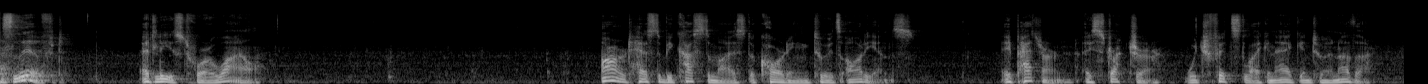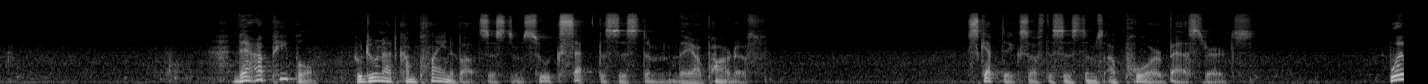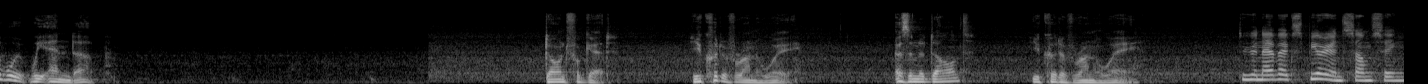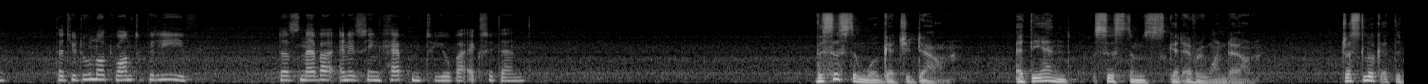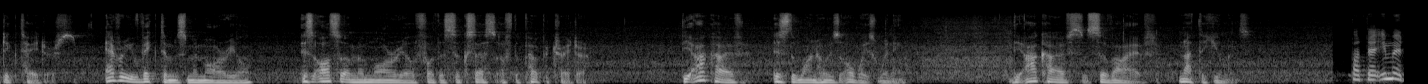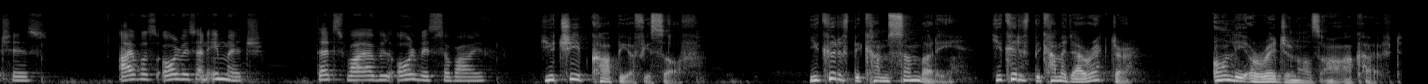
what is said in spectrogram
has lived, at least for a while. Art has to be customized according to its audience. A pattern, a structure, which fits like an egg into another. There are people who do not complain about systems, who accept the system they are part of. Skeptics of the systems are poor bastards. Where would we end up? Don't forget, you could have run away. As an adult, you could have run away. Do you never experience something that you do not want to believe? Does never anything happen to you by accident? The system will get you down. At the end, systems get everyone down. Just look at the dictators. Every victim's memorial is also a memorial for the success of the perpetrator. The archive is the one who is always winning. The archives survive, not the humans. But they're images. I was always an image. That's why I will always survive. You cheap copy of yourself. You could have become somebody. You could have become a director. Only originals are archived.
